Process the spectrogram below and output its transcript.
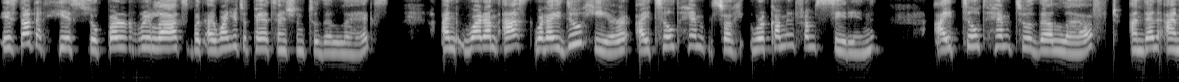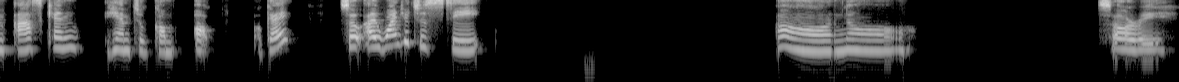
it's not that he's super relaxed, but I want you to pay attention to the legs. And what I'm asked, what I do here, I tilt him. So we're coming from sitting. I tilt him to the left, and then I'm asking him to come up. Okay. So I want you to see. Oh no. Sorry.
